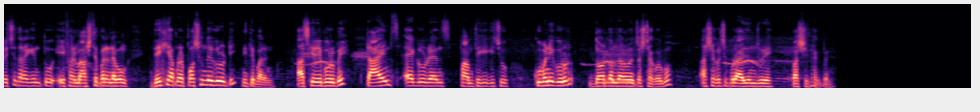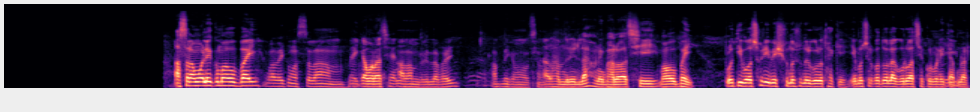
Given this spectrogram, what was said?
রয়েছে তারা কিন্তু এই ফার্মে আসতে পারেন এবং দেখে আপনার পছন্দের গরুটি নিতে পারেন। আজকের এই পর্বে টাইমস অ্যাগ্রো রেঞ্জ ফার্ম থেকে কিছু কুরবানি গরুর দরদাম জানানোর চেষ্টা করব। আশা করছি পুরো আয়োজন জুড়ে পাশে থাকবেন। আসসালামু আলাইকুম মাহবুব ভাই। ওয়ালাইকুম আসসালাম। ভাই কেমন আছেন? আলহামদুলিল্লাহ ভাই আপনি কেমন আছেন? আলহামদুলিল্লাহ অনেক ভালো আছি। মাহবুব ভাই প্রতি বছরই বেশ সুন্দর সুন্দর গরু থাকে। এবছর কতগুলা গরু আছে কোরবানিতে আপনার?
